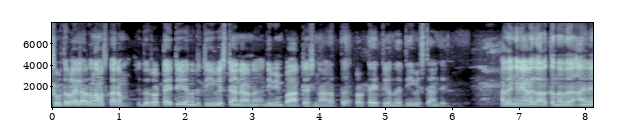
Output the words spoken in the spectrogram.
സുഹൃത്തുക്കളെ എല്ലാവർക്കും നമസ്കാരം. ഇത് റൊട്ടേറ്റ് ചെയ്യുന്നൊരു ടി വി സ്റ്റാൻഡാണ്. ലിവിങ് പാർട്ടേഷനകത്ത് റൊട്ടേറ്റ് ചെയ്യുന്ന ടി വി സ്റ്റാൻഡ്. അതെങ്ങനെയാണ് കറക്കുന്നത്? അതിന്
